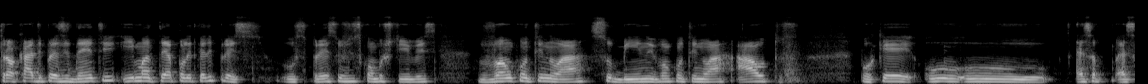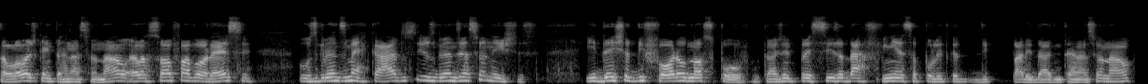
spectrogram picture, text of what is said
trocar de presidente e manter a política de preço. Os preços dos combustíveis vão continuar subindo e vão continuar altos, porque o, o, essa, essa lógica internacional ela só favorece os grandes mercados e os grandes acionistas e deixa de fora o nosso povo. Então a gente precisa dar fim a essa política de paridade internacional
